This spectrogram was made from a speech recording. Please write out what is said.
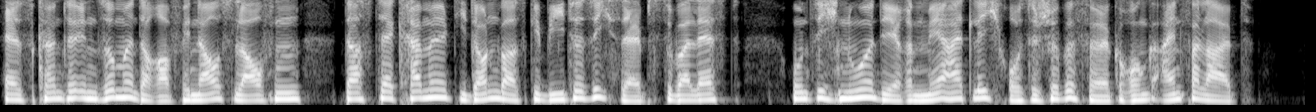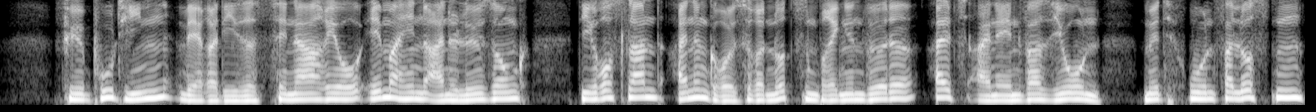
Es könnte in Summe darauf hinauslaufen, dass der Kreml die Donbassgebiete sich selbst überlässt und sich nur deren mehrheitlich russische Bevölkerung einverleibt. Für Putin wäre dieses Szenario immerhin eine Lösung, die Russland einen größeren Nutzen bringen würde als eine Invasion mit hohen Verlusten,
